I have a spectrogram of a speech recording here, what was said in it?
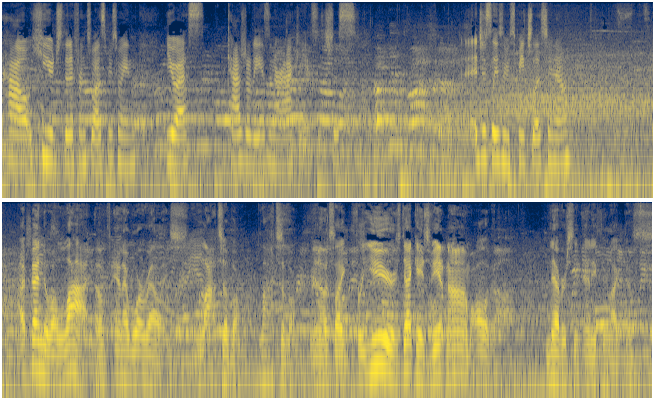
how huge the difference was between U.S. casualties and Iraqis. It's just it just leaves me speechless, you know. I've been to a lot of anti-war rallies, lots of them, lots of them. You know, it's like for years, decades, Vietnam, all of it. Never seen anything like this.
